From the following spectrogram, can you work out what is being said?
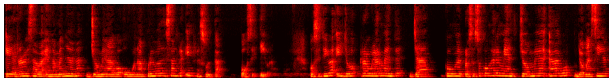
que él regresaba en la mañana, yo me hago una prueba de sangre y resulta positiva. Positiva y yo regularmente ya con el proceso con Jeremías, yo me hago, yo me hacía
